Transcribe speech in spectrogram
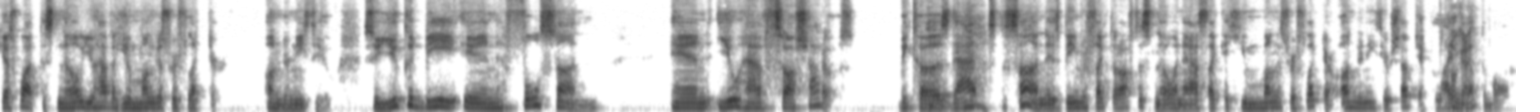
guess what? The snow, you have a humongous reflector underneath you. So you could be in full sun and you have soft shadows because oh, that yeah. sun is being reflected off the snow and acts like a humongous reflector underneath your subject, lighting okay. up the bottom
